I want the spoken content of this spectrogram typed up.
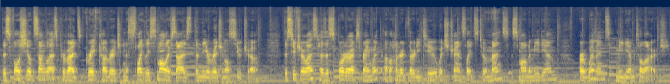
This full shield sunglass provides great coverage in a slightly smaller size than the original Sutro. The Sutro S has a SportRx frame width of 132, which translates to a men's small to medium or women's medium to large.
